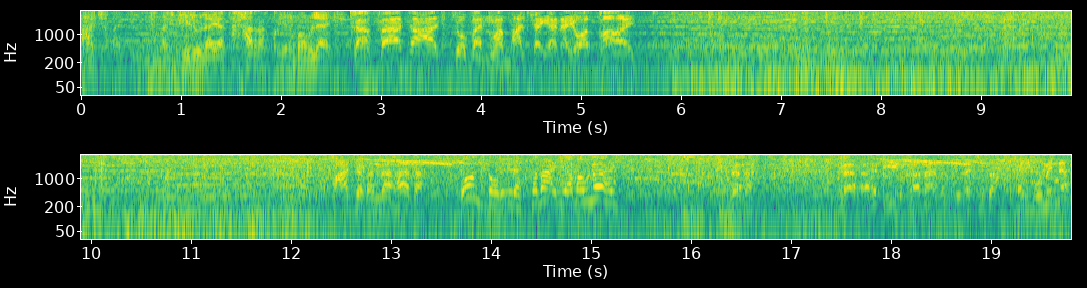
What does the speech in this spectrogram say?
عجبا. الفيل لا يتحرك يا مولاي. كفى تعجبا وافعل شيئا أيها القائد! عجبا ما هذا. انظر إلى السماء يا مولاي. ما هذه الغمامة التي تقترب منا؟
